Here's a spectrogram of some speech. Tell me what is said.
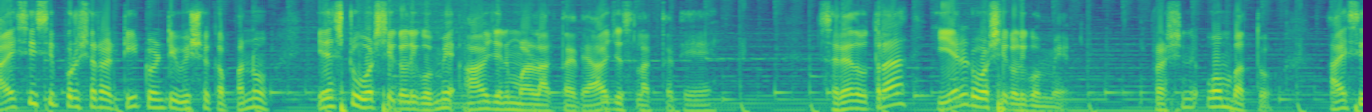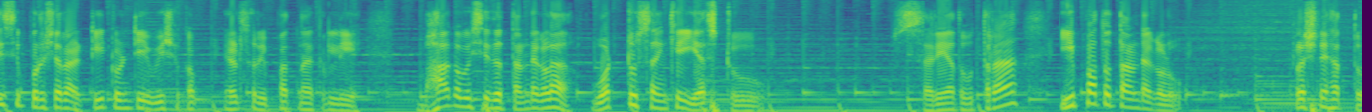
ಐಸಿಸಿ ಪುರುಷರ ಟಿ ಟ್ವೆಂಟಿ ವಿಶ್ವಕಪ್ ಅನ್ನು ಎಷ್ಟು ವರ್ಷಗಳಿಗೊಮ್ಮೆ ಆಯೋಜನೆ ಮಾಡಲಾಗ್ತಾ ಇದೆ? ಆಯೋಜಿಸಲಾಗ್ತಾ ಸರಿಯಾದ ಉತ್ತರ, ಎರಡು ವರ್ಷಗಳಿಗೊಮ್ಮೆ. ಪ್ರಶ್ನೆ ಒಂಬತ್ತು ಐಸಿಸಿ ಪುರುಷರ ಟಿ ಟ್ವೆಂಟಿ ವಿಶ್ವಕಪ್ ಎರಡು ಸಾವಿರದ ಇಪ್ಪತ್ನಾಲ್ಕರಲ್ಲಿ ಭಾಗವಹಿಸಿದ ತಂಡಗಳ ಒಟ್ಟು ಸಂಖ್ಯೆ ಎಷ್ಟು? ಸರಿಯಾದ ಉತ್ತರ? ಇಪ್ಪತ್ತು ತಂಡಗಳು. ಪ್ರಶ್ನೆ ಹತ್ತು.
